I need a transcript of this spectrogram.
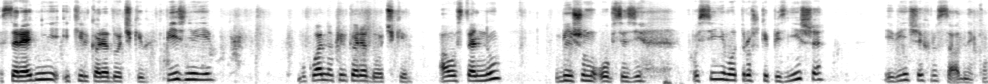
середньої і кілька рядочків пізньої. Буквально кілька рядочків. А остальну в більшому обсязі посіємо трошки пізніше і в інших розсадниках.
